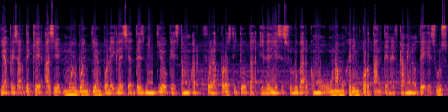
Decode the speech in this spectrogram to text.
Y a pesar de que hace muy buen tiempo la iglesia desmintió que esta mujer fuera prostituta y le diese su lugar como una mujer importante en el camino de Jesús,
